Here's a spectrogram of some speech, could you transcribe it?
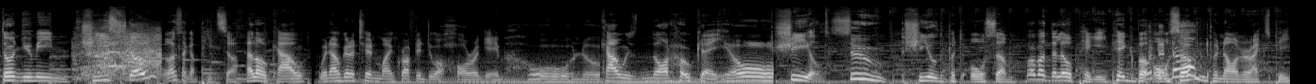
Don't you mean cheese stone? It looks like a pizza. Hello, cow. We're now gonna turn Minecraft into a horror game. Oh, no. Cow is not okay. Oh. Shield. Soup. Shield, but awesome. What about the little piggy? Pig, but awesome. Banana XP.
